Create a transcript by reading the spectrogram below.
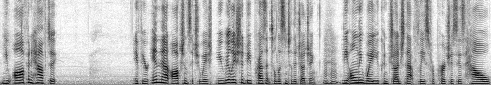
you often have to if you're in that auction situation, you really should be present to listen to the judging. Mm-hmm. The only way you can judge that fleece for purchase is how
